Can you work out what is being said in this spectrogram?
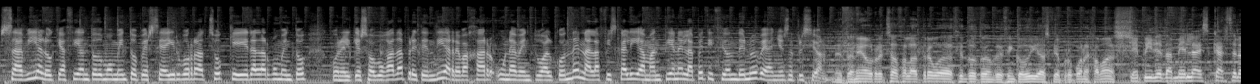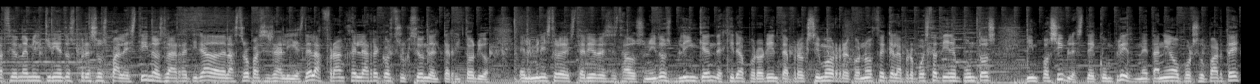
sabía lo que hacía en todo momento pese a ir borracho, que era el argumento con el que su abogada pretendía rebajar una eventual condena. La fiscalía mantiene la petición de nueve años de prisión. Netanyahu rechaza la tregua de 135 días que propone Hamas. Que pide también la escarcelación de 1.500 presos palestinos, la retirada de las tropas israelíes de la franja y la reconstrucción del territorio. El ministro de Exteriores de Estados Unidos, Blinken, de gira por Oriente Próximo, reconoce que la propuesta tiene puntos imposibles de cumplir. Netanyahu, por su parte,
